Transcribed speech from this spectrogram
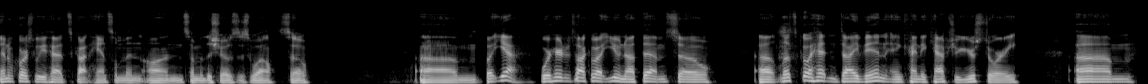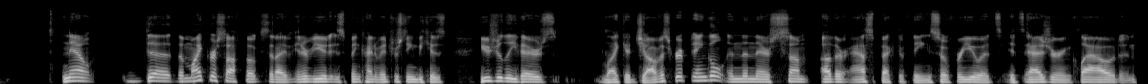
And of course we've had Scott Hanselman on some of the shows as well. So um but yeah, we're here to talk about you, not them. So uh let's go ahead and dive in and kind of capture your story. Um now the the Microsoft folks that I've interviewed has been kind of interesting because usually there's like a JavaScript angle and then there's some other aspect of things. So for you it's it's Azure and cloud and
